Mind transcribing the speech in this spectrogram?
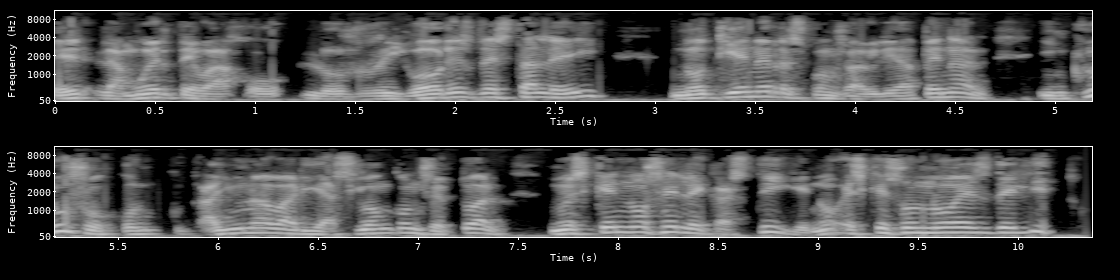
eh, la muerte bajo los rigores de esta ley no tiene responsabilidad penal. Incluso con, hay una variación conceptual. No es que no se le castigue, no, es que eso no es delito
